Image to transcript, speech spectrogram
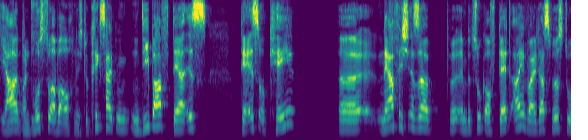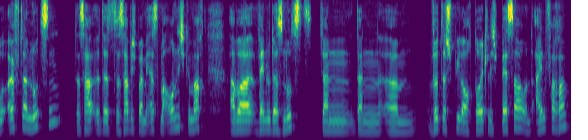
Ja, Und- musst du aber auch nicht. Du kriegst halt einen, Debuff, der ist, der ist okay. Äh, nervig ist er in Bezug auf Dead Eye, weil das wirst du öfter nutzen. Das, das, das habe ich beim ersten Mal auch nicht gemacht. Aber wenn du das nutzt, dann, dann ähm, wird das Spiel auch deutlich besser und einfacher.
